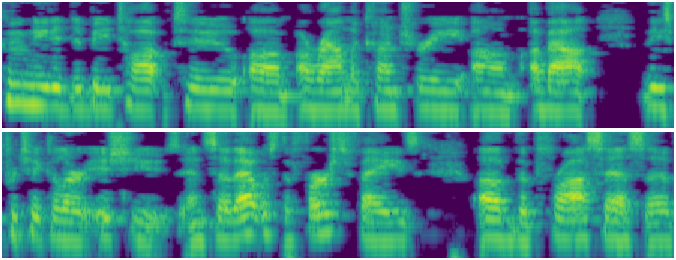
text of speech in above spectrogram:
who needed to be talked to um, around the country um, about these particular issues. And so that was the first phase of the process of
